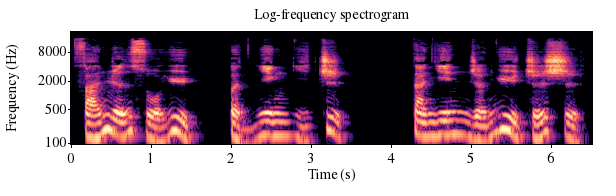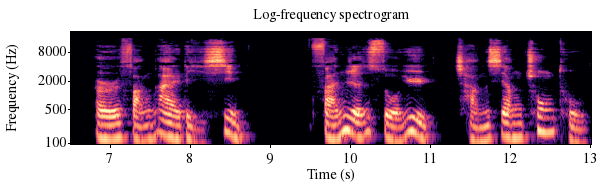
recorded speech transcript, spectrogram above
凡人所欲，本应一致，但因人欲指使而妨碍理性。凡人所欲常相冲突，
